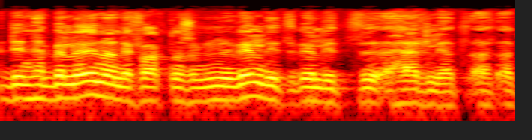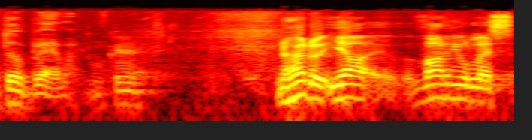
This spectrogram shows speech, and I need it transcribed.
den här belönande faktorn som är väldigt, väldigt eh, härlig att, att, att uppleva. Okay. Nu hör du, ja, Varjulles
